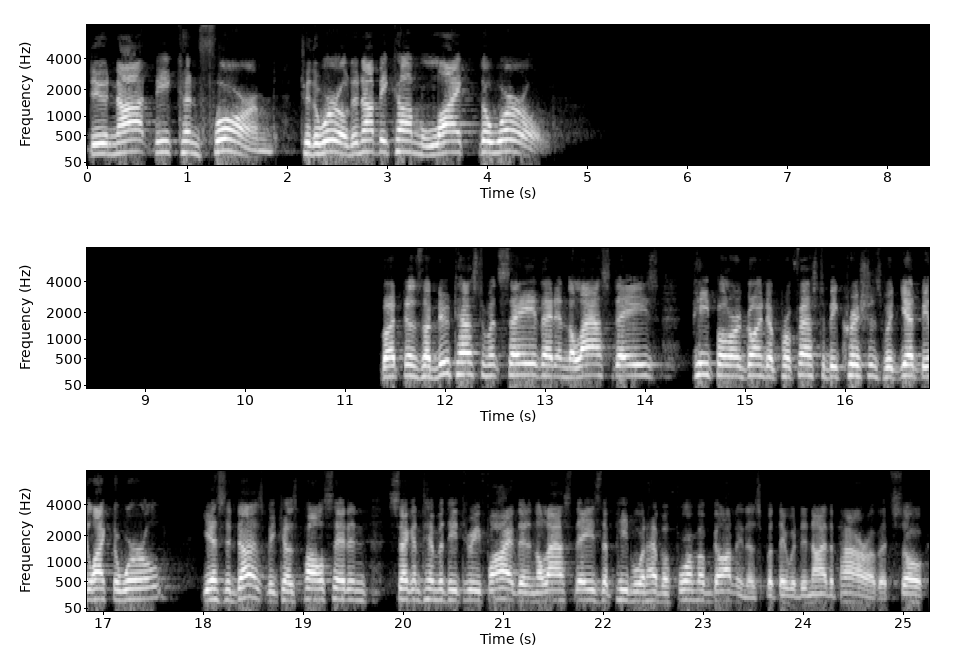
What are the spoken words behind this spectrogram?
Do not be conformed to the world. Do not become like the world. But does the New Testament say that in the last days people are going to profess to be Christians but yet be like the world? Yes, it does, because Paul said in 2 Timothy 3 5 that in the last days that people would have a form of godliness, but they would deny the power of it. So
